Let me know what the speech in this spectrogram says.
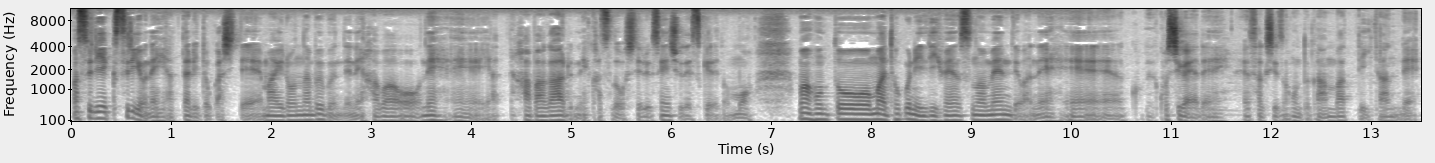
まあ、3x3 をね、やったりとかして、まあ、いろんな部分でね、幅をね、えー、幅があるね、活動をしている選手ですけれども、まあ、本当、まあ、特にディフェンスの面ではね、えー、越谷でね、昨シーズン本当頑張っていたんで、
